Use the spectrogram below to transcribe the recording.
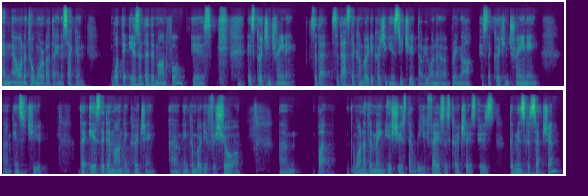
and I want to talk more about that in a second. What there isn't a demand for is is coaching training. So that so that's the Cambodia Coaching Institute that we want to bring up. It's the coaching training um, institute. There is the demand in coaching um, in Cambodia for sure, um, but one of the main issues that we face as coaches is the misconception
